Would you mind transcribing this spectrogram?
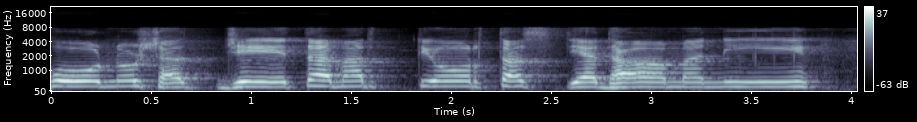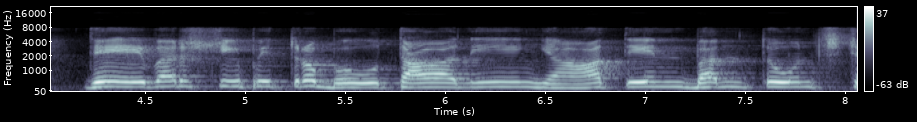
कोऽनुषज्जेतमर्त्योऽर्थस्य धामनि देवर्षिपितृभूतानि ज्ञातिन् बन्तूंश्च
